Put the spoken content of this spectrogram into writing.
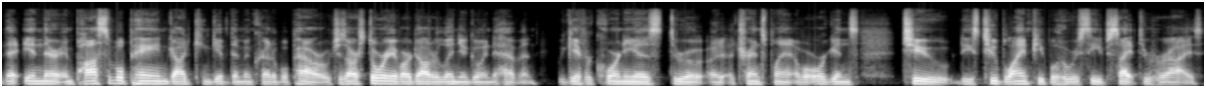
that in their impossible pain god can give them incredible power which is our story of our daughter Lenya going to heaven. We gave her corneas through a, a transplant of organs to these two blind people who received sight through her eyes.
